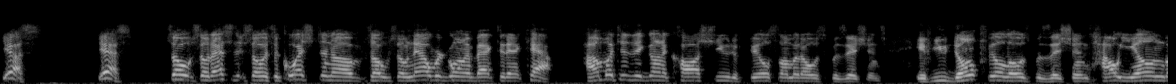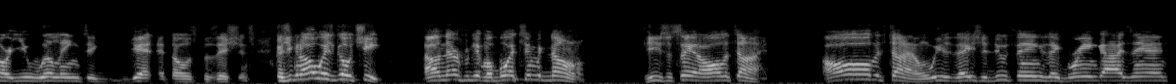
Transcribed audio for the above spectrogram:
Yes, yes. So so that's so it's a question of so so now we're going back to that cap. How much is it going to cost you to fill some of those positions? If you don't fill those positions, how young are you willing to get at those positions because you can always go cheap. I'll never forget my boy Tim McDonald. He used to say it all the time, all the time. We they should do things, they bring guys in,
